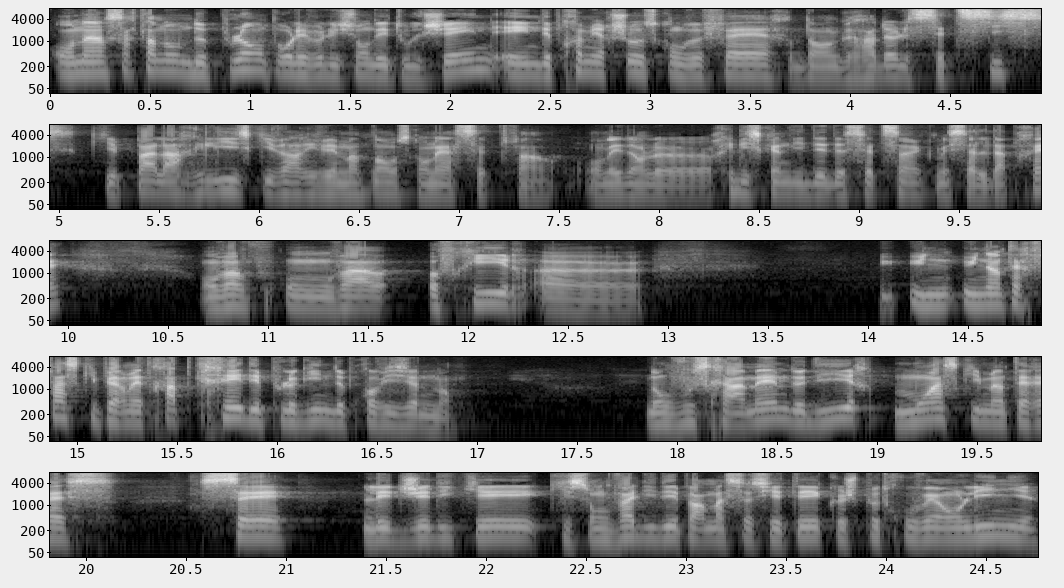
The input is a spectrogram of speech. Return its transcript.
on a un certain nombre de plans pour l'évolution des toolchains. Et une des premières choses qu'on veut faire dans Gradle 7.6, qui n'est pas la release qui va arriver maintenant, parce qu'on est à 7, enfin, on est dans le release candidate de 7.5, mais celle d'après, on va, offrir euh, une, interface qui permettra de créer des plugins de provisionnement. Donc vous serez à même de dire, moi ce qui m'intéresse, c'est les JDK qui sont validés par ma société, que je peux trouver en ligne,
